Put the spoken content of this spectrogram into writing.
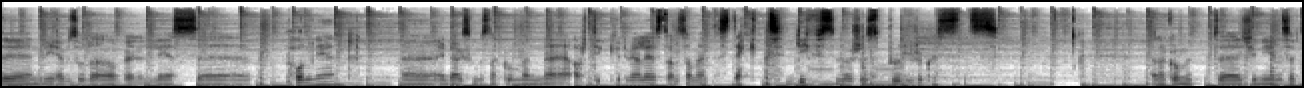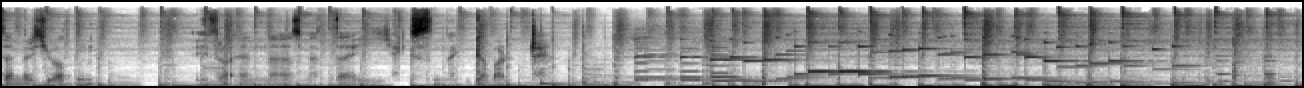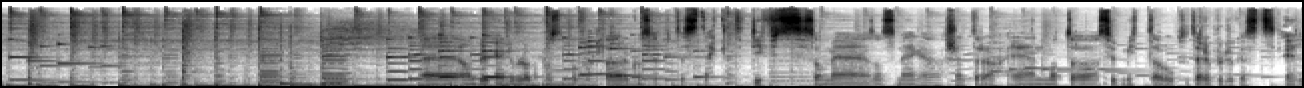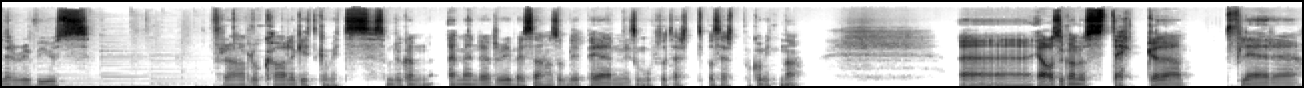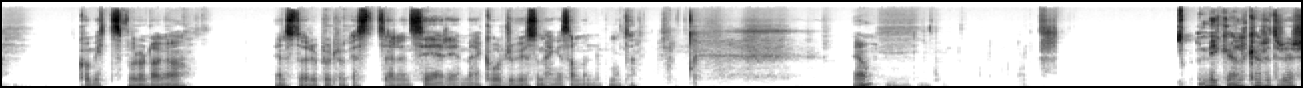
til en ny episode av Leseponnien. Uh, I dag skal vi snakke om en uh, artikkel vi har lest, alle sammen. Stekt diffs versus pull requests. Den har kommet uh, 29.9.2018 fra en som heter Jeksen Gabbard. Konseptet stacked diffs, som er sånn som jeg har skjønt det, da, er en måte å submitte og oppdatere podcasts eller reviews fra lokale git commits som du kan amende eller rebase, og så blir PR-en liksom oppdatert basert på commitene. Uh, ja, og så kan du stekke flere commits for å lage en større request eller en serie med code review som henger sammen, på en måte. Ja. Mikael, hva du tror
